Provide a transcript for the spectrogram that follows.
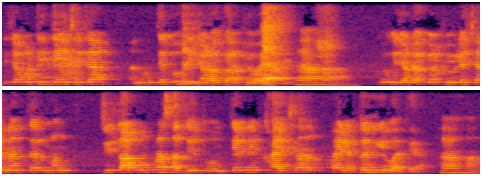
तिच्या वटीत द्यायचे त्या आणि मग त्या दोरीच्या डोक्यावर ठेवायचे. हा. दोघीच्या डोक्यावर ठेवल्याच्या नंतर मग जे आपण प्रसाद देतो त्यांनी खायचं पहिल्या कणगी होत्या. हा हा.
